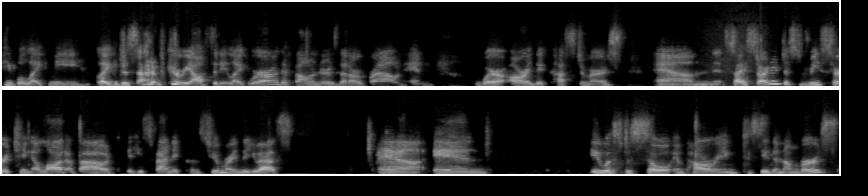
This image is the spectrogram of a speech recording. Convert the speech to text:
people like me? Like just out of curiosity like where are the founders that are brown and where are the customers? Um, so i started just researching a lot about the hispanic consumer in the us uh, and it was just so empowering to see the numbers.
